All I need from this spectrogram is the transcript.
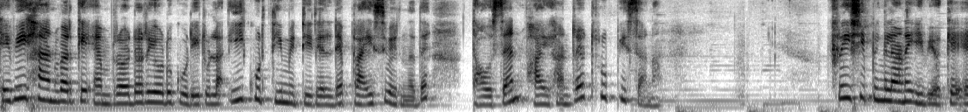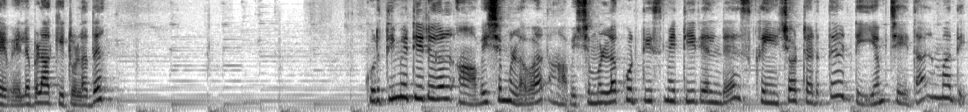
ഹെവി ഹാൻഡ് വർക്ക് എംബ്രോയ്ഡറിയോട് കൂടിയിട്ടുള്ള ഈ കുർത്തി മെറ്റീരിയലിന്റെ പ്രൈസ് വരുന്നത് തൗസൻഡ് ഫൈവ് ഹൺഡ്രഡ് റുപ്പീസാണ് ഫ്രീ ഷിപ്പിങ്ങിലാണ് ഇവയൊക്കെ അവൈലബിൾ ആക്കിയിട്ടുള്ളത്. കുർത്തി മെറ്റീരിയലുകൾ ആവശ്യമുള്ളവർ ആവശ്യമുള്ള കുർത്തീസ് മെറ്റീരിയലിന്റെ സ്ക്രീൻഷോട്ട് എടുത്ത് ഡി എം ചെയ്താൽ മതി.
